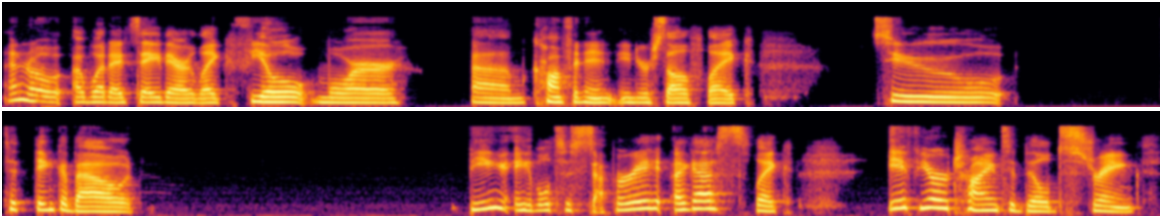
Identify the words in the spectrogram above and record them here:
I don't know uh, what I'd say there, like feel more um confident in yourself, like to to think about being able to separate, I guess, like if you're trying to build strength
